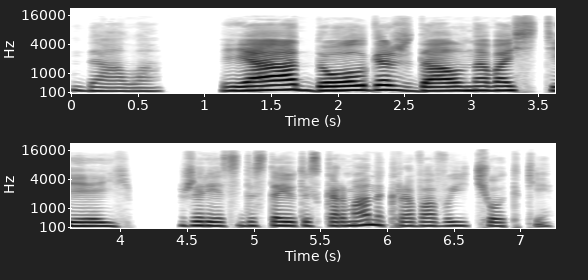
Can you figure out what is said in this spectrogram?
Дала. «Я долго ждал новостей». Жрец достает из кармана кровавые четки.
